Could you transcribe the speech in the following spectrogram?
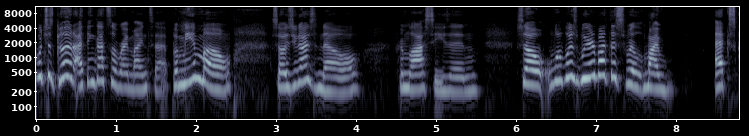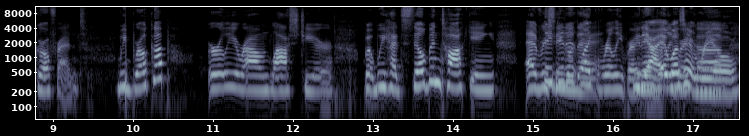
which is good. I think that's the right mindset. But me and Mo, so as you guys know from last season, so what was weird about this? rel- My ex girlfriend, we broke up early around last year, but we had still been talking every They single didn't, day. like, really break We didn't yeah, it wasn't break up. real.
